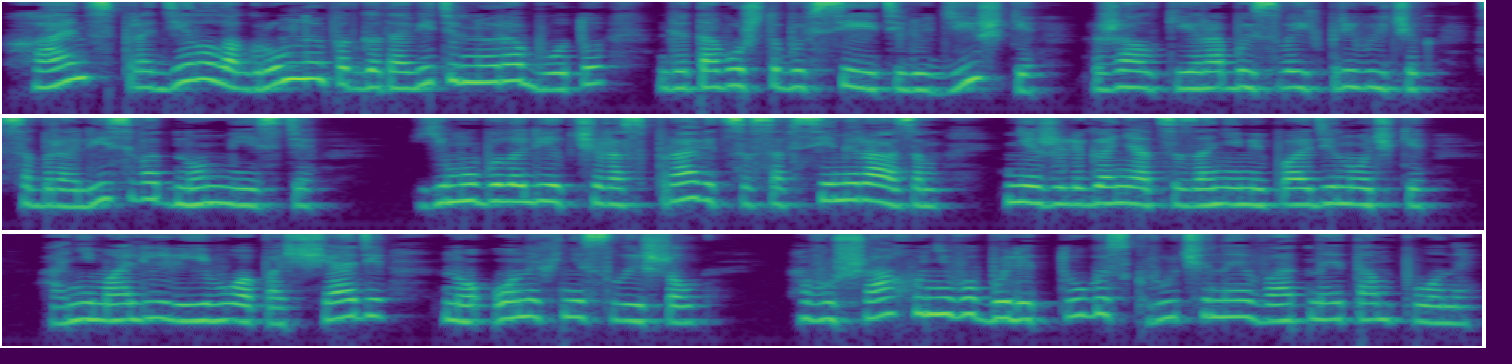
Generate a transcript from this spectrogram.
Хайнц проделал огромную подготовительную работу для того, чтобы все эти людишки, жалкие рабы своих привычек, собрались в одном месте – Ему было легче расправиться со всеми разом, нежели гоняться за ними поодиночке. Они молили его о пощаде, но он их не слышал. В ушах у него были туго скрученные ватные тампоны.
